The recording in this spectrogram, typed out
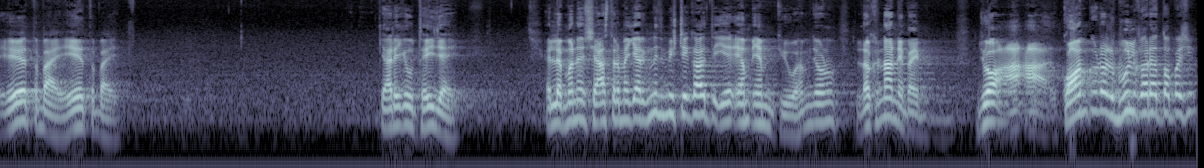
હેતબાઈ હેતબાઈ. ક્યારેક એવું થઈ જાય. એટલે મને શાસ્ત્રમાં ક્યારેક નથી મિસ્ટેક આવતી એમ એમ થયું. સમજણું લખના ને ભાઈ, જો આ કોમ્પ્યુટર ભૂલ કરે તો પછી?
